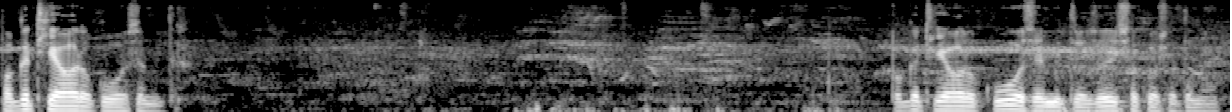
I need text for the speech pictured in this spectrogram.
પગથિયાવાળો કૂવો છે, મિત્ર. પગથિયાવાળો કૂવો છે, મિત્રો. જોઈ શકો છો તમે.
